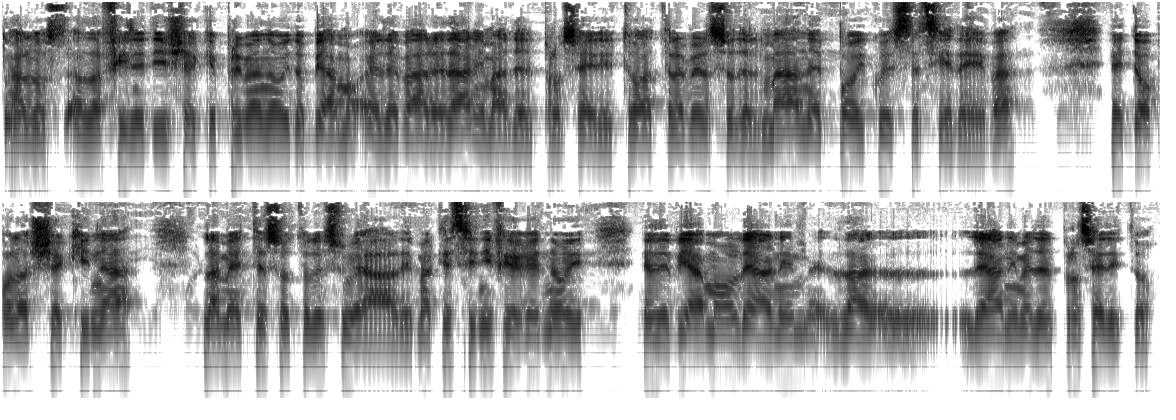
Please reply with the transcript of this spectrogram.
Allo, alla fine dice che prima noi dobbiamo elevare l'anima del proselito attraverso del man e poi questa si eleva e dopo la Shekinah la mette sotto le sue ali. Ma che significa che noi eleviamo le anime, la, le anime del proselito?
